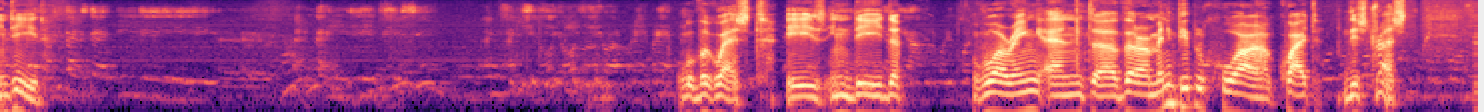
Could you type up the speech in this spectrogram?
Indeed. the West is indeed worrying, and uh, there are many people who are quite distressed.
